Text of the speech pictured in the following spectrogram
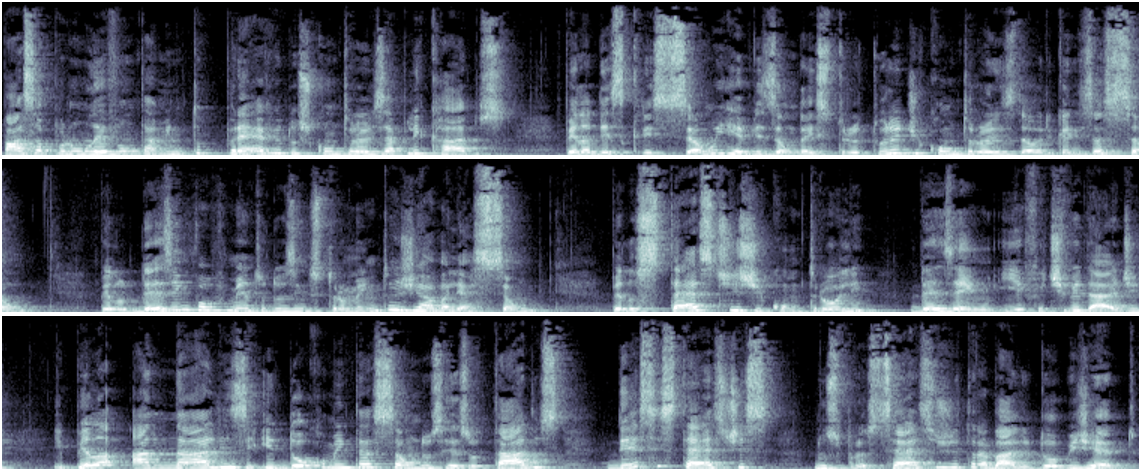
passa por um levantamento prévio dos controles aplicados pela descrição e revisão da estrutura de controles da organização, pelo desenvolvimento dos instrumentos de avaliação, pelos testes de controle, desenho e efetividade e pela análise e documentação dos resultados desses testes nos processos de trabalho do objeto.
